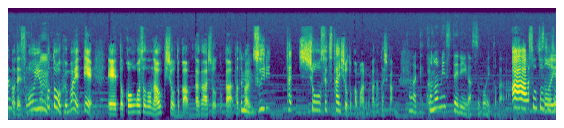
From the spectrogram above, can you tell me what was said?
なので、そういうことを踏まえて、うん、えーと、今後、その直木賞とか芥川賞とか、例えば推理、小説大賞とかもあるのかな、確か。なんだっけ、このミステリーがすごいとか。ああ、そうそうそうそ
